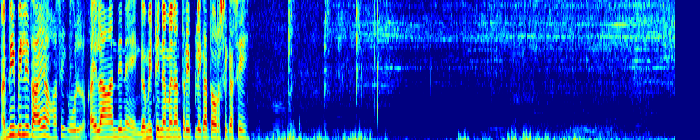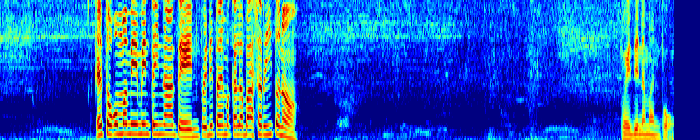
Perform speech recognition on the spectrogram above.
Ay, tayo kasi kailangan din eh. Gamitin naman ng triple 14 kasi. Eto, kung mamimaintain natin, pwede tayo magkalabasa rito, no? Pwede naman po.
